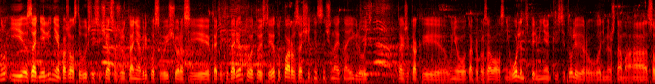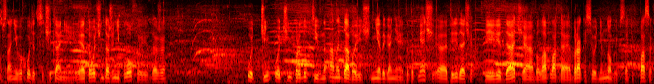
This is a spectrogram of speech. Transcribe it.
Ну и задняя линия, пожалуйста, вышли сейчас уже Таня Абрикосова еще раз и Катя Федоренкова. То есть эту пару защитниц начинает наигрывать. Так же, как и у него вот так образовалась не Уоллен, теперь меняет Кристи Толивера у Владимира Штама. А, собственно, они выходят в сочетании. И это очень даже неплохо и даже очень-очень продуктивно. Анна Дабович не догоняет этот мяч. Э, Передача. Передача была плохая. Брака сегодня много, кстати, в пасах.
